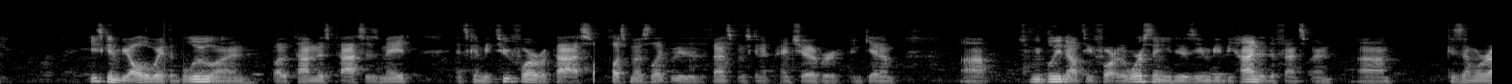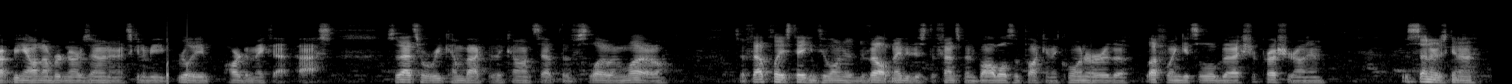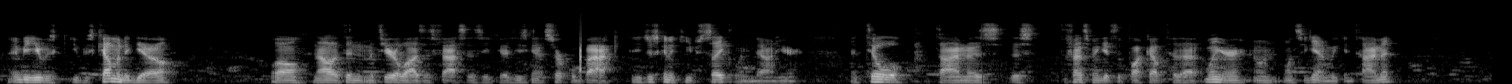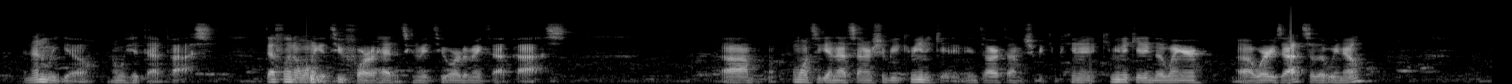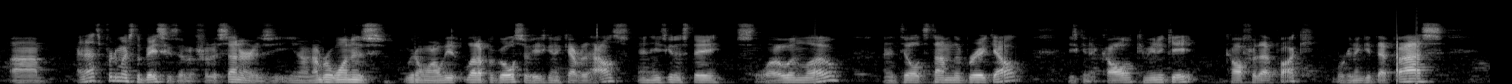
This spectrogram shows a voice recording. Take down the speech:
he's going to be all the way at the blue line by the time this pass is made. It's going to be too far of a pass. Plus, most likely the defenseman is going to pinch over and get him. Uh, we bleed out too far. The worst thing you do is even be behind the defenseman because um, then we're being outnumbered in our zone and it's going to be really hard to make that pass. So that's where we come back to the concept of slow and low. So if that play is taking too long to develop, maybe this defenseman bobbles the puck in the corner or the left wing gets a little bit extra pressure on him. The center is going to maybe he was he was coming to go. Well, now it didn't materialize as fast as he could. He's going to circle back, and he's just going to keep cycling down here until time as this defenseman gets the puck up to that winger. And once again, we can time it, and then we go and we hit that pass. Definitely don't want to get too far ahead. It's going to be too hard to make that pass. Um, once again, that center should be communicating the entire time. It should be communi communicating to the winger uh, where he's at so that we know. Um, and that's pretty much the basics of it for the center is, you know, number one is we don't want to let up a goal, so he's going to cover the house, and he's going to stay slow and low until it's time to break out. He's going to call, communicate, call for that puck. We're going to get that pass.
